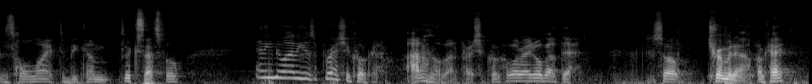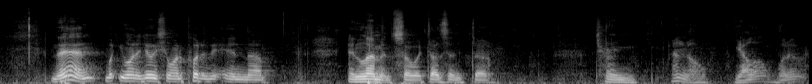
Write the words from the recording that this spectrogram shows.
his whole life to become successful. And he knew how to use a pressure cooker. I don't know about a pressure cooker. What do I know about that? So trim it out, okay? Then what you want to do is you want to put it in, uh, in lemon so it doesn't uh, turn, I don't know, yellow, whatever.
